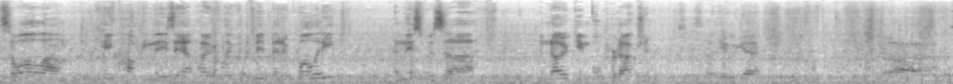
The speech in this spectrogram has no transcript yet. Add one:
So I'll um, these out, hopefully with a bit better quality. And this was uh, a no gimbal production. So here we go. Ah.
